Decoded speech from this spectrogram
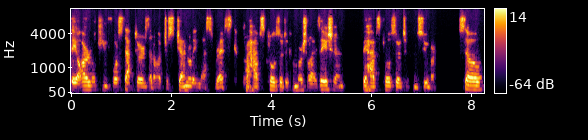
They are looking for sectors that are just generally less risk, perhaps closer to commercialization, perhaps closer to consumer. So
